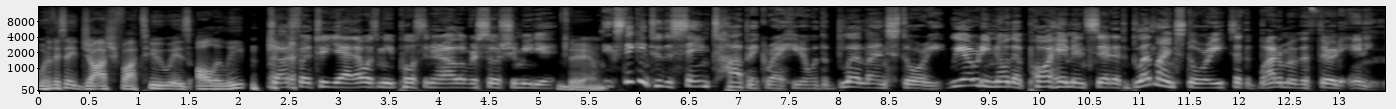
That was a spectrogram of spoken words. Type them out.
what did they say? Josh Fatu is all elite. Josh Fatu, yeah, that was me posting it all over social media. Damn. Sticking to the same topic right here with the Bloodline story, we already know that Paul Heyman said that the Bloodline story is at the bottom of the third inning.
